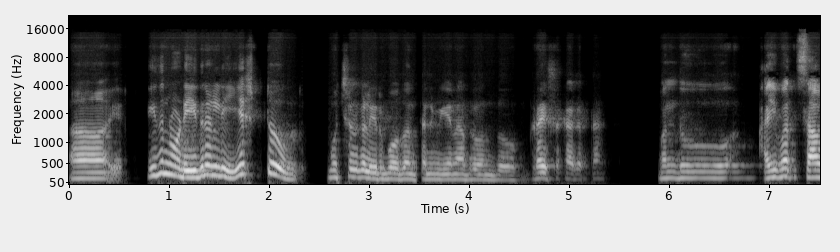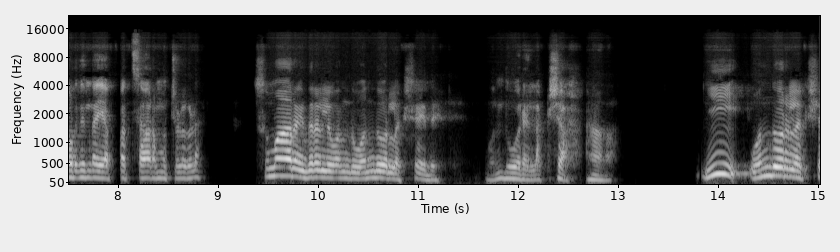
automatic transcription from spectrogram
ಆ, ಇದು ನೋಡಿ ಇದರಲ್ಲಿ ಎಷ್ಟು ಮುಚ್ಚಳಗಳು ಇರ್ಬೋದು ಅಂತ ನಿಮ್ಗೆ ಏನಾದ್ರೂ ಒಂದು ಗ್ರಹಿಸಕ್ಕಾಗತ್ತಾ? ಒಂದು ಐವತ್ ಸಾವಿರದಿಂದ ಎಪ್ಪತ್ ಸಾವಿರ ಮುಚ್ಚಳಗಳು. ಸುಮಾರು ಇದರಲ್ಲಿ ಒಂದು ಒಂದೂವರೆ ಲಕ್ಷ ಇದೆ. ಒಂದೂವರೆ ಲಕ್ಷ. ಹಾ. ಈ ಒಂದೂವರೆ ಲಕ್ಷ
